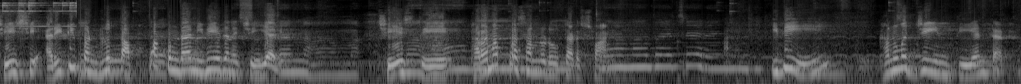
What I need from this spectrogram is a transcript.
చేసి అరటి పండ్లు తప్పకుండా నివేదన చెయ్యాలి. చేస్తే పరమ ప్రసన్నుడవుతాడు స్వామి. ఇది హనుమత్ జయంతి అంటారు.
